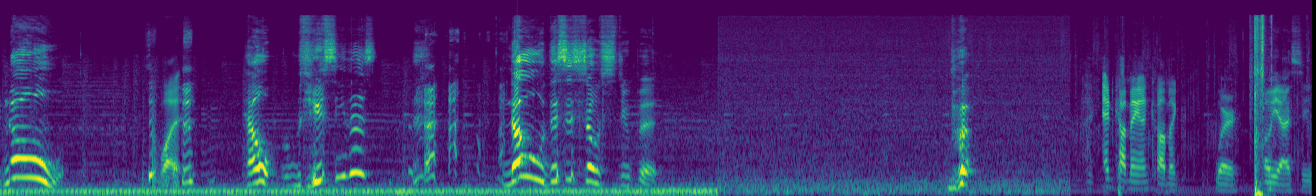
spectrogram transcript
No! What? Help! Do you see this? no, this is so stupid. Incoming, incoming. Where? Oh yeah, I see.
